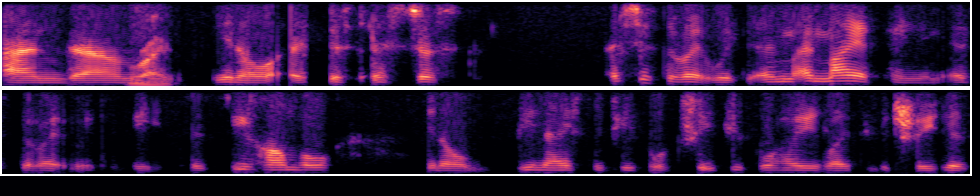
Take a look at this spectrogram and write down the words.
and um, Right. you know, it's just it's just it's just the right way. To, in, in my opinion, it's the right way to be. To be humble, you know, be nice to people, treat people how you'd like to be treated.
